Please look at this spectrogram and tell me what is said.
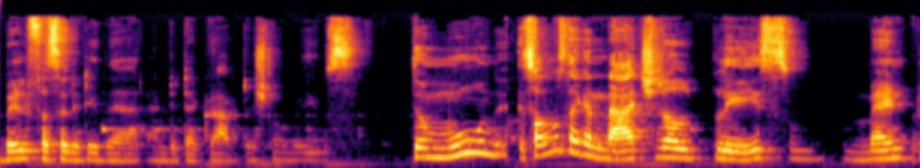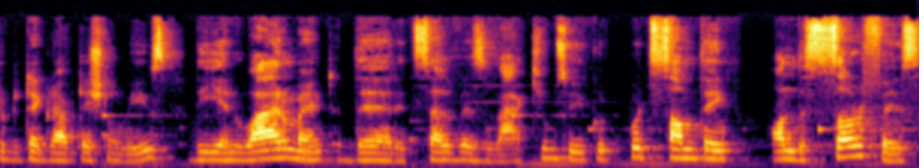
build facility there, and detect gravitational waves. The moon is almost like a natural place meant to detect gravitational waves. The environment there itself is vacuum, so you could put something on the surface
